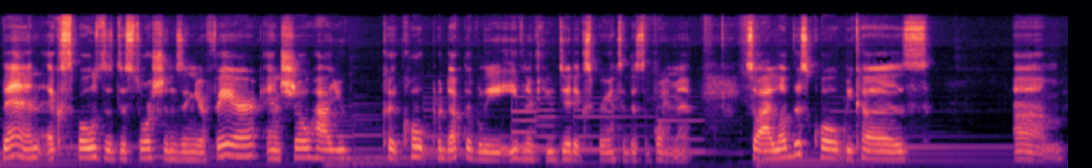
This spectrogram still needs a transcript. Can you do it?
Then expose the distortions in your fear and show how you could cope productively even if you did experience a disappointment. So I love this quote because um,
